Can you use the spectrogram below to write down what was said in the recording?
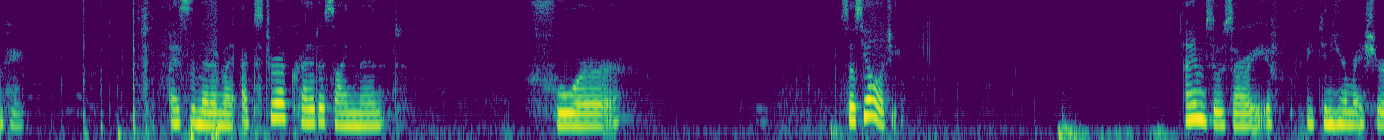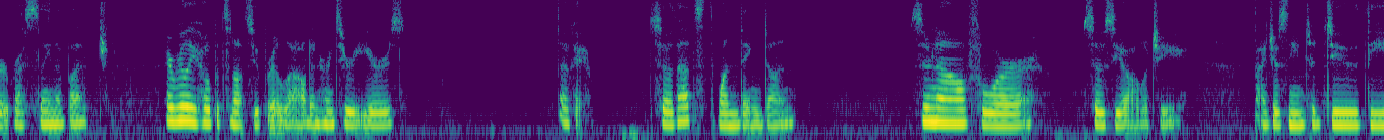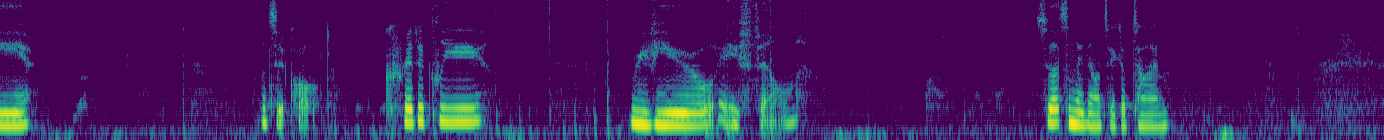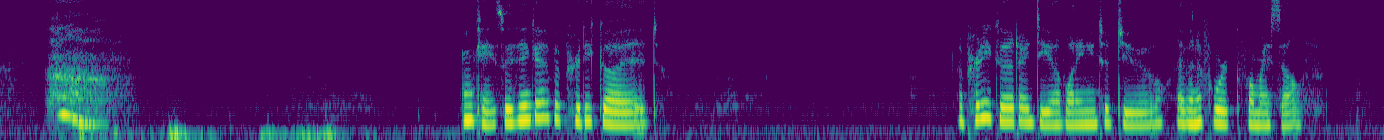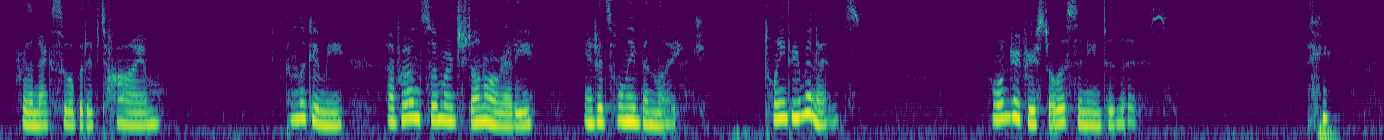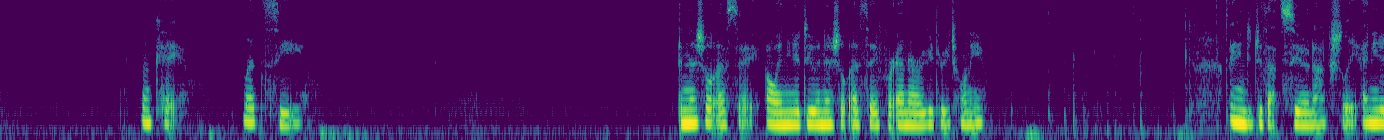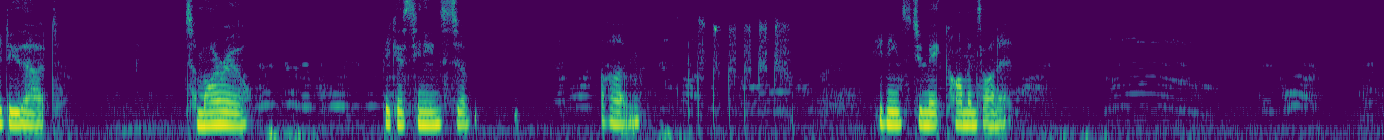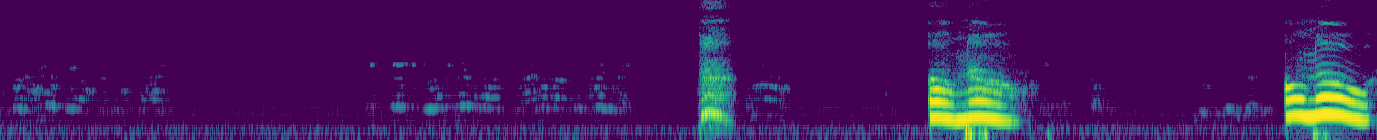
Okay. I submitted my extra credit assignment for sociology. I am so sorry if you can hear my shirt rustling a bunch. I really hope it's not super loud and hurts your ears. Okay, so that's one thing done. So now for sociology, I just need to do the what's it called? Critically review a film. So that's something that'll take up time. okay, so I think I have a pretty good a pretty good idea of what I need to do. I have enough work for myself for the next little bit of time. And look at me. I've gotten so much done already, and it's only been like 23 minutes. I wonder if you're still listening to this. okay, let's see. Initial essay. Oh, I need to do initial essay for NRE 320. I need to do that soon, actually. I need to do that tomorrow because he needs to um he needs to make comments on it. oh no. Oh no.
